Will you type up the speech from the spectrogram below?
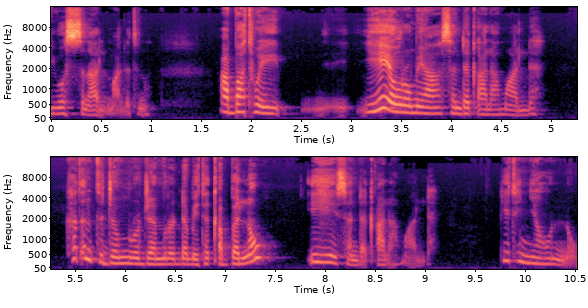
ይወስናል ማለት ነው። አባት ወይ ይሄ የኦሮሚያ ሰንደቅ ዓላማ አለ ከጥንት ጀምሮ ጀምሮ ደግሞ የተቀበልነው ይሄ ሰንደቅ ዓላማ አለ። የትኛውን ነው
